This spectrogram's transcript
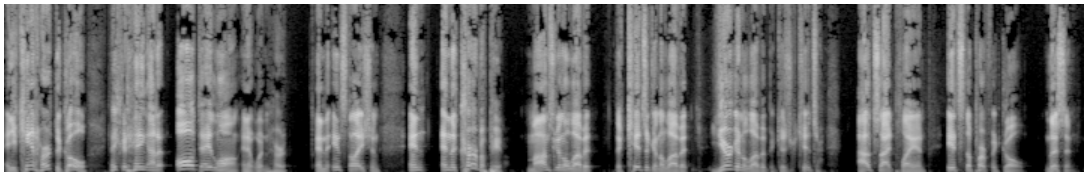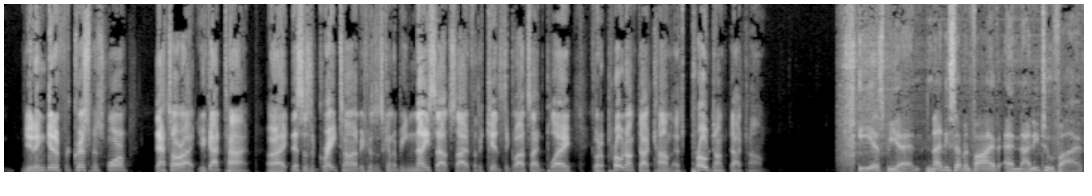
And you can't hurt the goal. They could hang on it all day long, and it wouldn't hurt. And the installation and and the curb appeal. Mom's going to love it. The kids are going to love it. You're going to love it because your kids are outside playing. It's the perfect goal. Listen, you didn't get it for Christmas for them. That's all right. You got time. All right. This is a great time because it's going to be nice outside for the kids to go outside and play. Go to produnk.com. That's produnk.com. ESPN 97.5 and 92.5,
